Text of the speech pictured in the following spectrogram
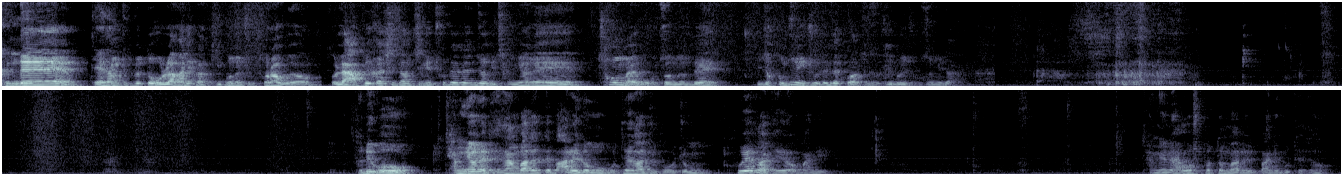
근데 대상 투표 또 올라가니까 기분은 좋더라고요. 원래 아프리카 시상식에 초대된 적이 작년에 처음 말고 없었는데 이제 꾸준히 초대될 것 같아서 기분이 좋습니다. 그리고 작년에 대상 받을 때 말을 너무 못해가지고 좀 후회가 돼요 많이. 작년에 하고 싶었던 말을 많이 못해서.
